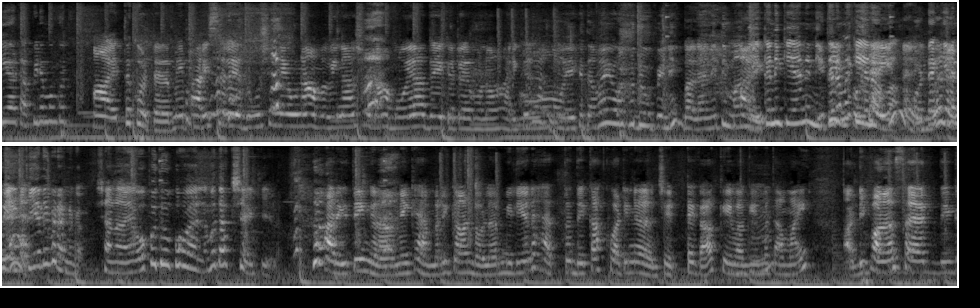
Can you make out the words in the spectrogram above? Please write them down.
ගියට අපිට මොකත් එතකොට මේ පරිසරේ දූෂණය වුණාම විනාශනා මොයා දේකට මොනා හරි කරන්න. ඒක තමයි ඕප දූපෙනෙ බලනති ම එකන කියන්න නිතරම කියනවා. ොඩ කියන කරන්න ශනය ඕප දූප හොයන්නම දක්ෂය කියලා. හරිතිං මේ කැමරිකාන් ඩොලර් මිලියන හැත්ත දෙකක් වටින ජෙට්ට එකක්. ඒ වගේම තමයි අඩි පනස්සයක් දිග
